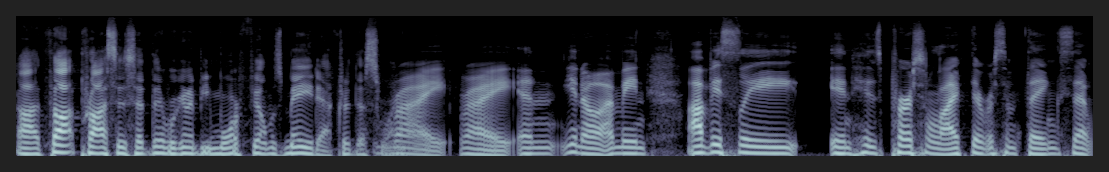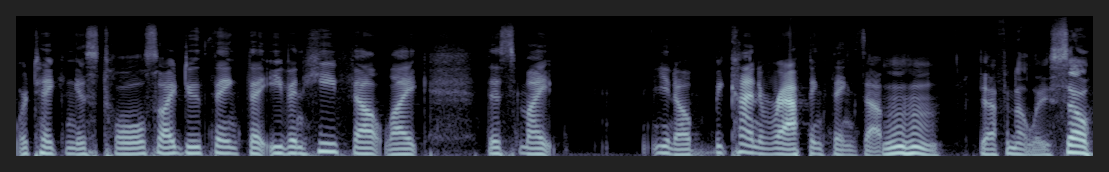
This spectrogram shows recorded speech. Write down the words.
uh, thought process that there were going to be more films made after this one. Right, right. And, you know, I mean, obviously in his personal life, there were some things that were taking his toll. So I do think that even he felt like this might, you know, be kind of wrapping things up. hmm Definitely. So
